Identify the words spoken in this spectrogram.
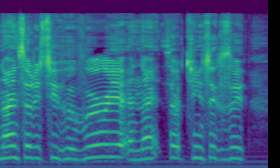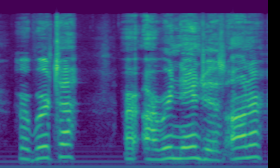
932 Hooveria and 1363 Herberta, are, are renamed in his honor.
